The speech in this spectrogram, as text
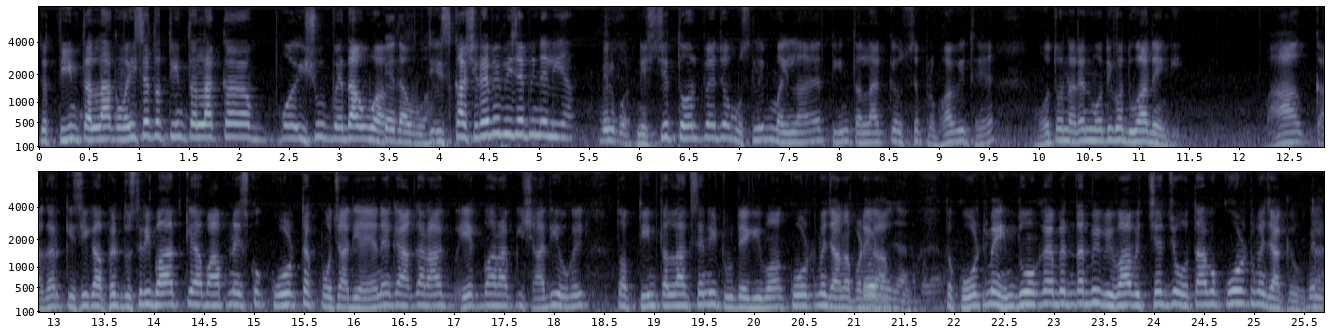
जो तीन तलाक वहीं से तो तीन तलाक का इशू पैदा हुआ। पैदा हुआ। इसका श्रेय भी बीजेपी ने लिया। बिल्कुल। निश्चित तौर पे जो मुस्लिम महिलाएँ तीन तलाक के उससे प्रभावित हैं वो तो नरेंद्र मोदी को दुआ देंगी। अगर किसी का फिर दूसरी बात कि अब आपने इसको कोर्ट तक पहुँचा दिया यानी कि अगर आप एक बार आपकी शादी हो गई तो अब तीन तलाक से नहीं टूटेगी वहाँ कोर्ट में जाना पड़ेगा आपको। तो कोर्ट में हिंदुओं के अंदर भी विवाह विच्छेद जो होता है वो कोर्ट में जाके होता है।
